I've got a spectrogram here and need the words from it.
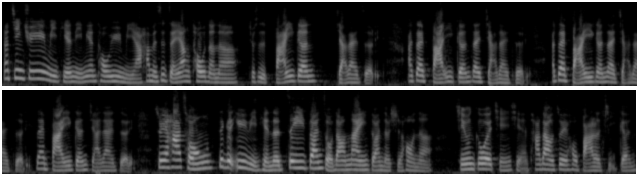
那进去玉米田里面偷玉米啊，他们是怎样偷的呢？就是拔一根夹在这里，啊，再拔一根再夹在这里，啊，再拔一根再夹在这里，再拔一根夹在这里。所以他从这个玉米田的这一端走到那一端的时候呢？请问各位浅显，他到最后拔了几根，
